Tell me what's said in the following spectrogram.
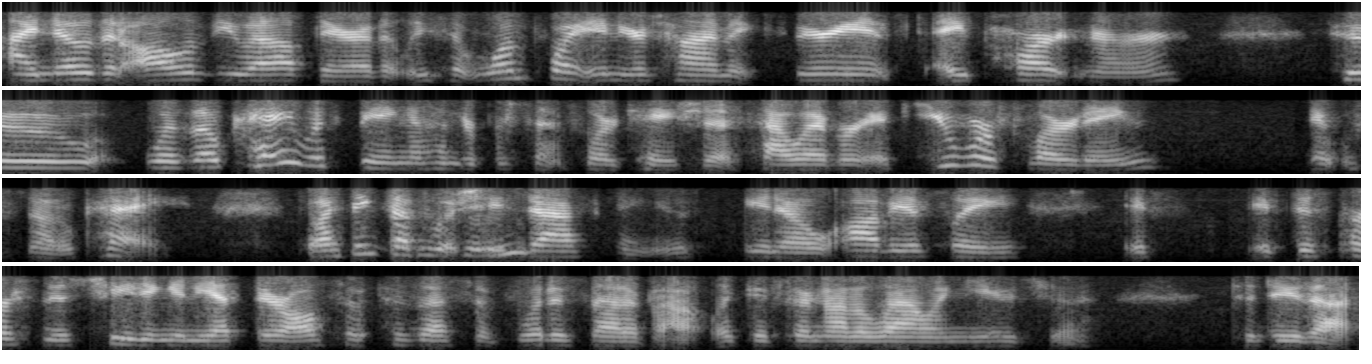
I know that all of you out there have at least at one point in your time experienced a partner who was okay with being 100% flirtatious. However, if you were flirting, it was not okay. So I think that's what Mhm. she's asking is, you know, obviously if if this person is cheating and yet they're also possessive, what is that about? Like if they're not allowing you to to do that.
